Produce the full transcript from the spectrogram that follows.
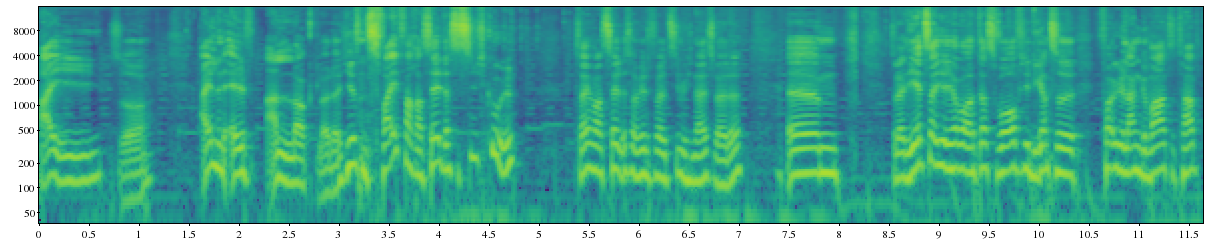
Hi. So. Island 11 unlocked, Leute. Hier ist ein zweifacher Cell, das ist ziemlich cool. Zweifacher Cell ist auf jeden Fall ziemlich nice, Leute. Ähm, so Leute, jetzt zeige ich euch aber auch das, worauf ihr die ganze Folge lang gewartet habt.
